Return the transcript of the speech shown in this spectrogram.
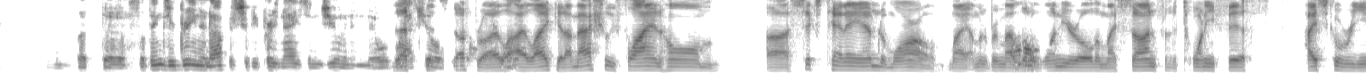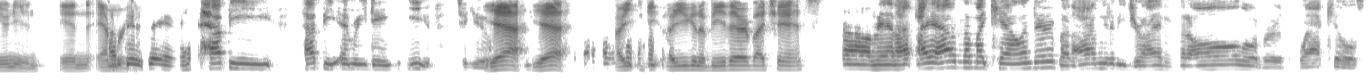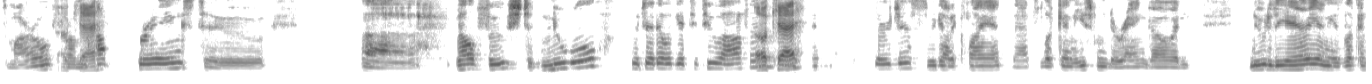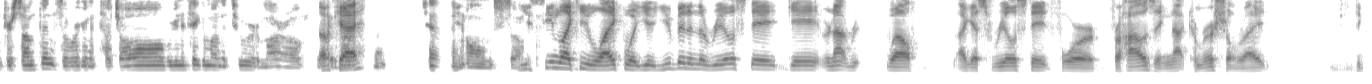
but uh, so things are greening up. It should be pretty nice in June And the old That's Black good stuff, bro. I, I, like it. I'm actually flying home uh 6 10 a.m. tomorrow. My I'm gonna bring my oh. little one year old and my son for the 25th high school reunion in Emery. I was say, happy happy Emery Day Eve to you. Yeah, yeah. Are you are you gonna be there by chance? Oh man, I, I have it on my calendar, but I'm going to be driving all over the Black Hills tomorrow, from okay. Hot Springs to uh, Belle Fourche to Newell, which I don't get to too often. Okay. And, Sturgis. We got a client that's looking. He's from Durango and new to the area, and he's looking for something. So we're going to touch all. We're going to take him on the tour tomorrow. Okay. Ten homes. So you seem like you like what you you've been in the real estate game, or not? Well, I guess real estate for for housing, not commercial, right?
